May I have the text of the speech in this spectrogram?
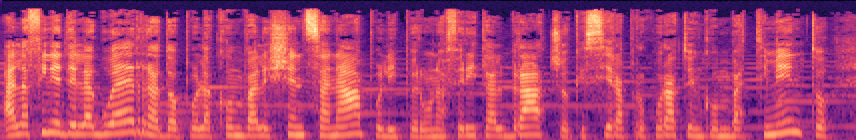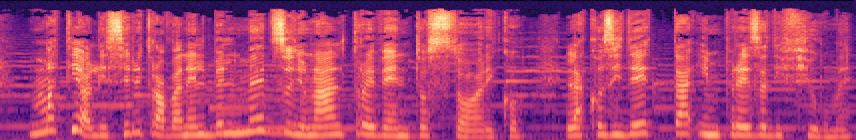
Alla fine della guerra, dopo la convalescenza a Napoli per una ferita al braccio che si era procurato in combattimento, Mattioli si ritrova nel bel mezzo di un altro evento storico, la cosiddetta impresa di Fiume.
